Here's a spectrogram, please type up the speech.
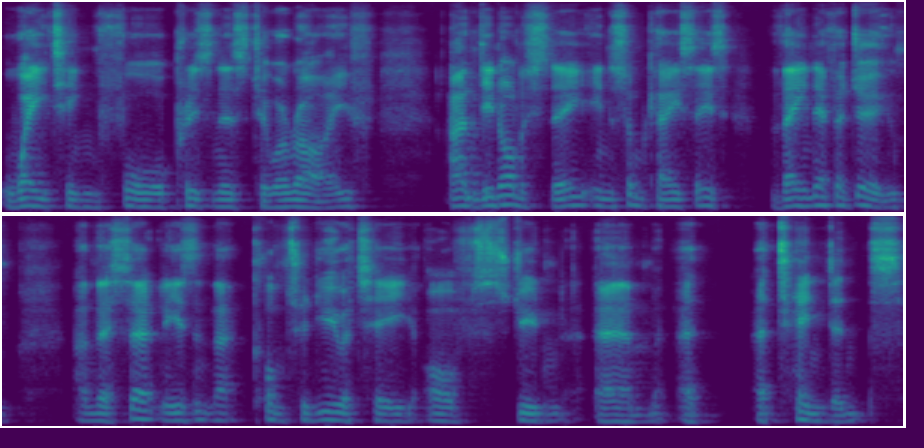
waiting for prisoners to arrive. And in honesty, in some cases, they never do. And there certainly isn't that continuity of student um, attendance.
